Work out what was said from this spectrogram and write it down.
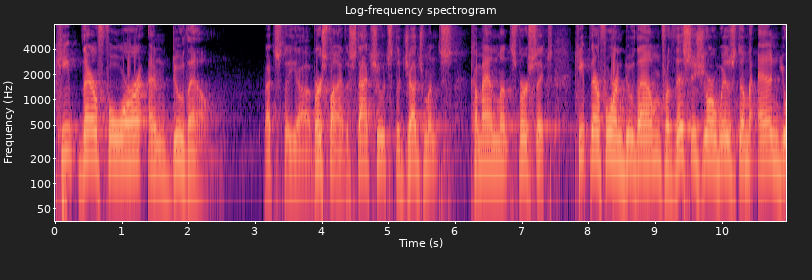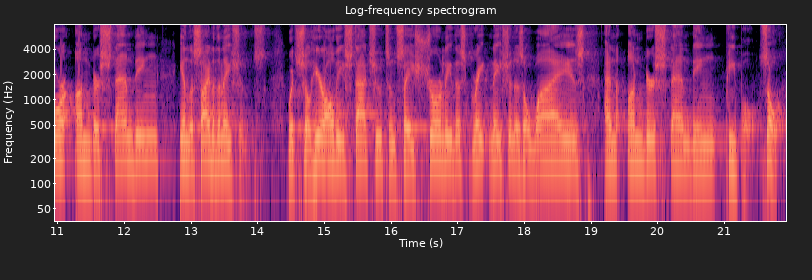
Keep therefore and do them. That's the uh, verse 5, the statutes, the judgments, commandments. Verse 6. Keep therefore and do them, for this is your wisdom and your understanding in the sight of the nations which shall hear all these statutes and say, Surely this great nation is a wise and understanding people. So,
